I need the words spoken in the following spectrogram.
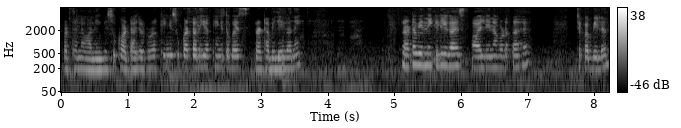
पत्थर लगा लेंगे सूखा आटा ज़रूर रखेंगे सूखा आटा नहीं रखेंगे तो गैस पराठा बेलेगा नहीं। पराठा बेलने के लिए गैस ऑयल लेना पड़ता है चका बेलन।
